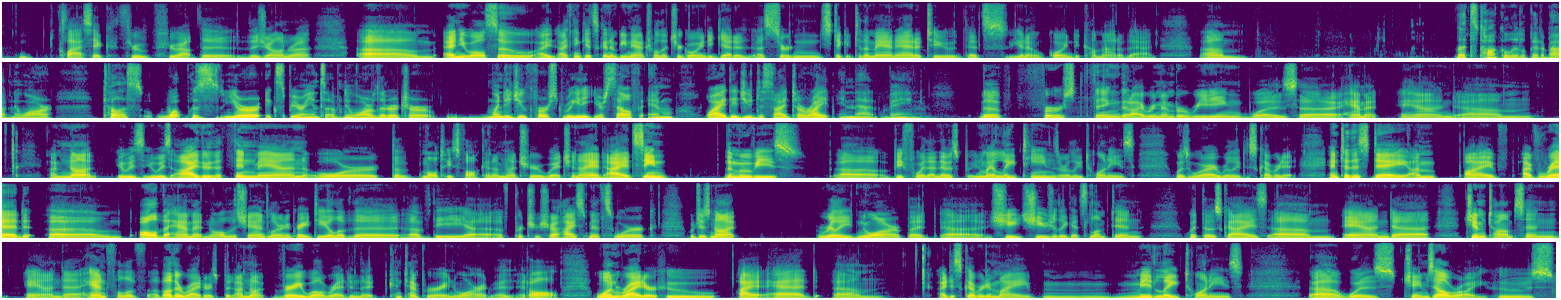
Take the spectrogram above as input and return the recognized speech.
classic through throughout the the genre. Um, and you also, I, I think it's going to be natural that you're going to get a, a, certain stick it to the man attitude that's, you know, going to come out of that. Um, let's talk a little bit about noir. Tell us what was your experience of noir literature? When did you first read it yourself, and why did you decide to write in that vein? The first thing that I remember reading was uh, Hammett, and um, I'm not. It was it was either The Thin Man or The Maltese Falcon. I'm not sure which. And I had I had seen the movies uh, before that. And that was in my late teens, early 20s was where I really discovered it. And to this day, I'm I've I've read um, all of the Hammett and all of the Chandler and a great deal of the of the uh, of Patricia Highsmith's work, which is not really noir, but uh, she she usually gets lumped in with those guys, um, and uh, Jim Thompson and a handful of, of other writers, but I'm not very well read in the contemporary noir at, at all. One writer who I had um, I discovered in my m- mid late twenties uh, was James Ellroy, who's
